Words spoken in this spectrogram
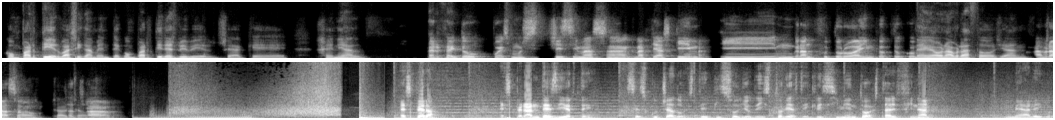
compartir básicamente, compartir es vivir, o sea que genial. Perfecto, pues muchísimas eh, gracias Kim y un gran futuro a Incoptoco. Venga, un abrazo, Jan. Abrazo. chao. chao. chao. Espera, espera antes de irte has escuchado este episodio de historias de crecimiento hasta el final. Me alegro.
